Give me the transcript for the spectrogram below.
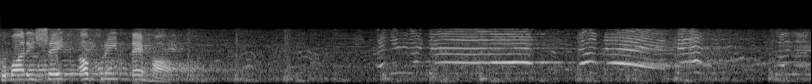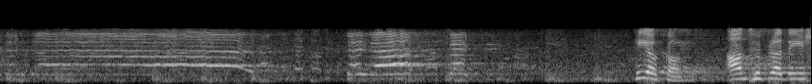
Kumari Shaik Afreen Neha Here comes Andhra Pradesh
